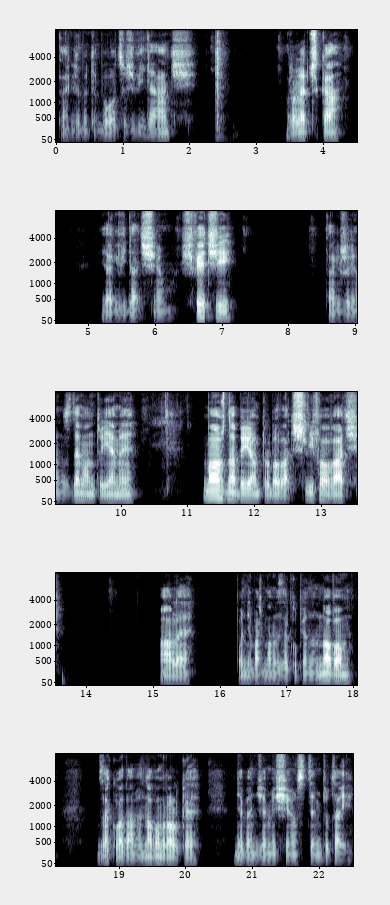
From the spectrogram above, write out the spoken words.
Tak, żeby to było coś widać. Roleczka, jak widać, się świeci. Także ją zdemontujemy. Można by ją próbować szlifować, ale ponieważ mamy zakupioną nową, zakładamy nową rolkę. Nie będziemy się z tym tutaj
